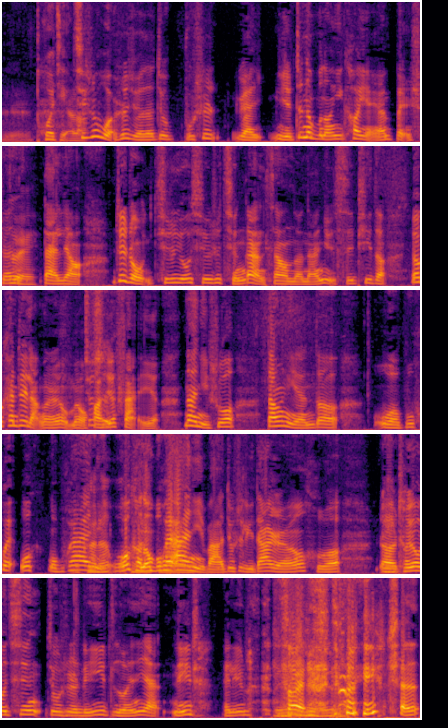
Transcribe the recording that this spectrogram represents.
呃脱节了其。实我是觉得，就不是演，也真的不能依靠演员本身对带量。这种其实尤其是情感向的男女 CP 的，要看这两个人有没有化学反应。那你说当年的。我不会，我我不会爱你我可能，不会爱你吧。就是李大仁和呃陈幼卿，就是林依轮演林依晨，哎林依轮，sorry，林依 就林依晨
